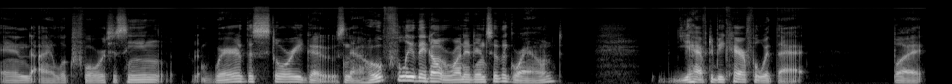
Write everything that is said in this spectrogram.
and I look forward to seeing where the story goes. Now, hopefully, they don't run it into the ground. You have to be careful with that. But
